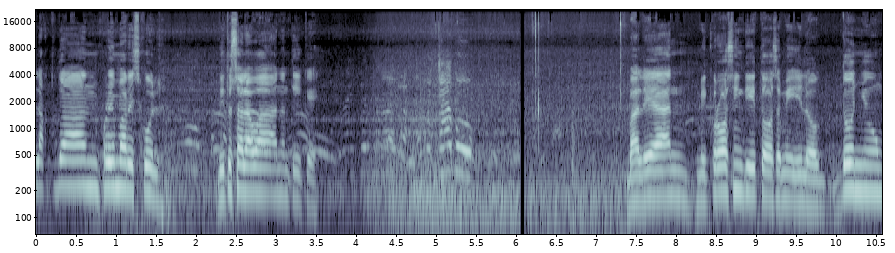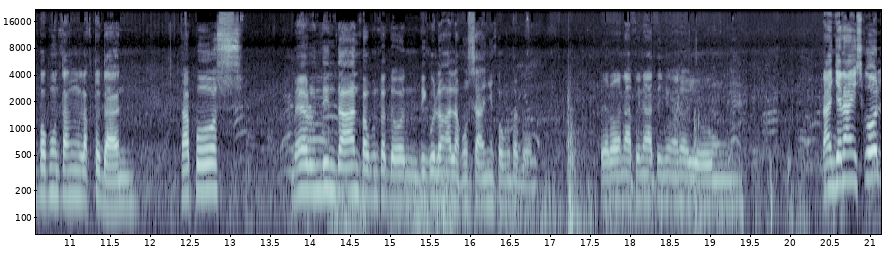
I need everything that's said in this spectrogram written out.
Lakdan Primary School. Dito sa Lawaan ng Tike. Bale yan, may crossing dito sa may ilog. Doon yung papuntang Laktodan. Tapos, meron din daan papunta doon. Hindi ko lang alam kung saan yung papunta doon. Pero hanapin natin yung ano, yung... Nandiyan na yung school?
